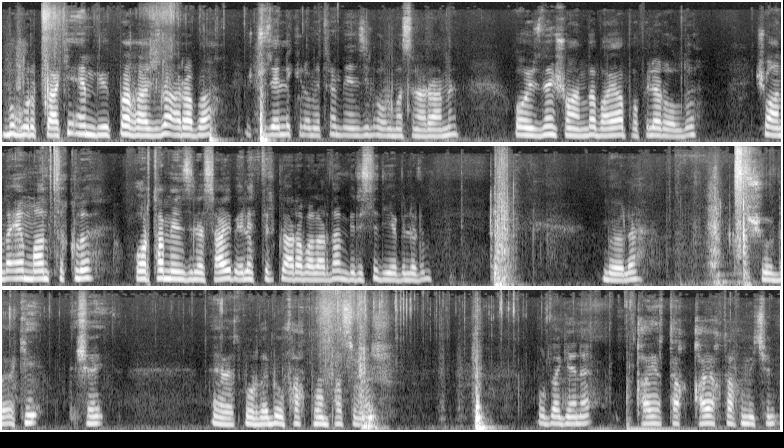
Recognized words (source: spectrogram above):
Bu gruptaki en büyük bagajlı araba. 350 kilometre menzili olmasına rağmen. O yüzden şu anda bayağı popüler oldu. Şu anda en mantıklı orta menzile sahip elektrikli arabalardan birisi diyebilirim. Böyle. Şuradaki şey Evet burada bir ufak pompası var. Burada gene kayak, tak, kayak takımı için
